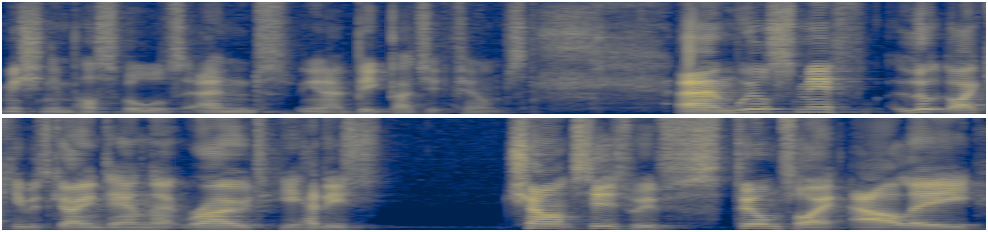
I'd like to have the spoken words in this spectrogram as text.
Mission Impossibles and you know big budget films. Um, Will Smith looked like he was going down that road. He had his chances with films like Ali,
